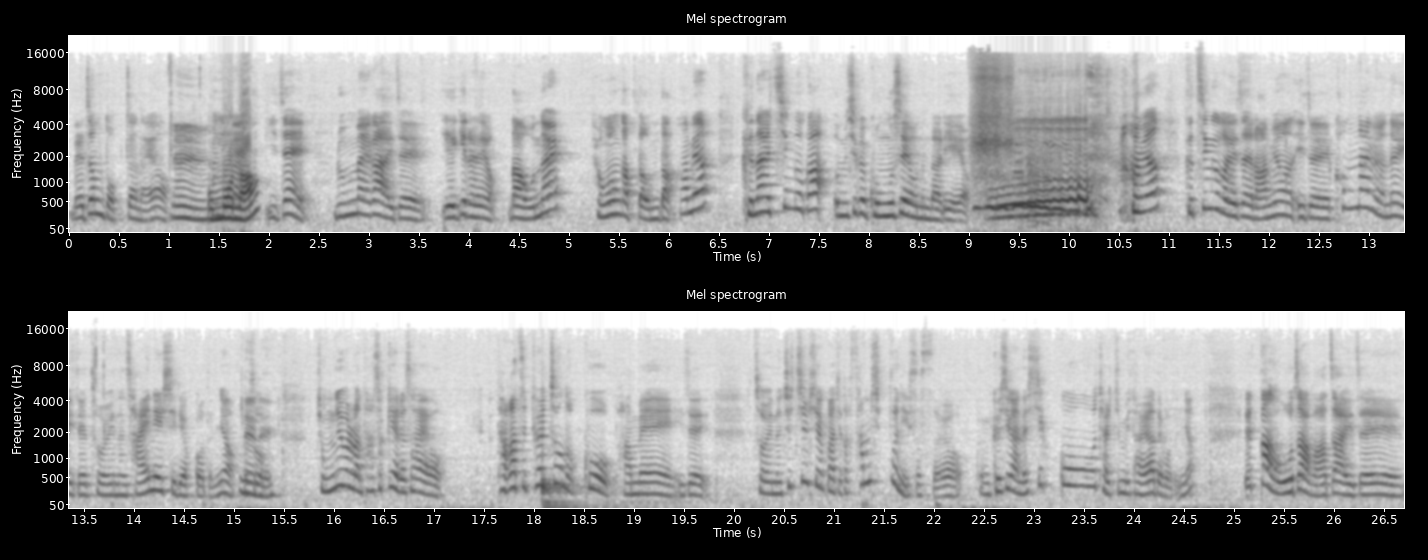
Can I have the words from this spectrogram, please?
매점도 없잖아요. 네. 근데 어머나. 이제 룸메가 이제 얘기를 해요. 나 오늘 병원 갔다 온다 하면 그날 친구가 음식을 공수해 오는 날이에요. 그러면 그 친구가 이제 라면 이제 컵라면을 이제 저희는 4인 1실이었거든요. 그래서 네네. 종류별로 다섯 개를 사요. 다 같이 펼쳐놓고 밤에 이제 저희는 취침 시간까지 딱 30분이 있었어요. 그럼 그 시간에 씻고 잘 준비 다 해야 되거든요. 일단 오자마자 이제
